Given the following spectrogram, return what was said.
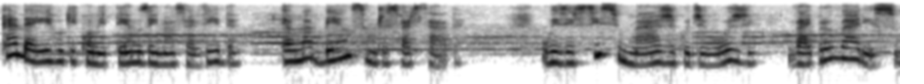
Cada erro que cometemos em nossa vida é uma bênção disfarçada. O exercício mágico de hoje vai provar isso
